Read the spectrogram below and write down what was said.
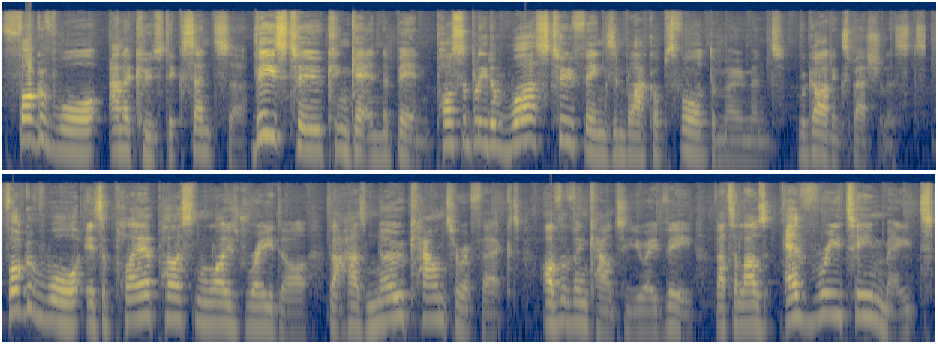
Fog of War and Acoustic Sensor. These two can get in the bin, possibly the worst two things in Black Ops 4 at the moment, regarding specialists. Fog of War is a player personalised radar that has no counter effect other than counter UAV, that allows every teammate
